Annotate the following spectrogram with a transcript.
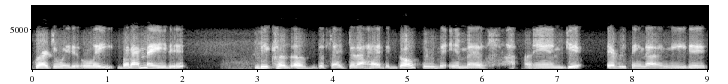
graduated late, but I made it because of the fact that I had to go through the MS and get everything that I needed.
